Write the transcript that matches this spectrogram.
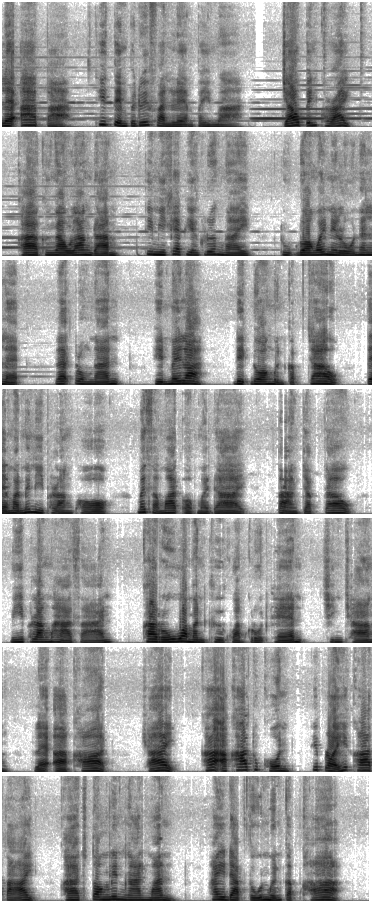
และอ้าปาก ที่เต็มไปด้วยฟันแหลมไปมา เจ้าเป็นใคร ข้าคือเงาล่างดำที่มีแค่เพียงเครื่องใน ถูกดองไว้ในโหลนั่นแหละ และตรงนั้น เห็นไหมล่ะ เด็กดองเหมือนกับเจ้า แต่มันไม่มีพลังพอ ไม่สามารถออกมาได้ ต่างจากเจ้า มีพลังมหาศาล ข้ารู้ว่ามันคือความโกรธแค้น ชิงชัง และอาฆาต ใช่ ข้าอาฆาตทุกคนที่ปล่อยให้ข้าตาย ข้าจะต้องเล่นงานมัน ให้ดับศูนย์เหมือนกับข้า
